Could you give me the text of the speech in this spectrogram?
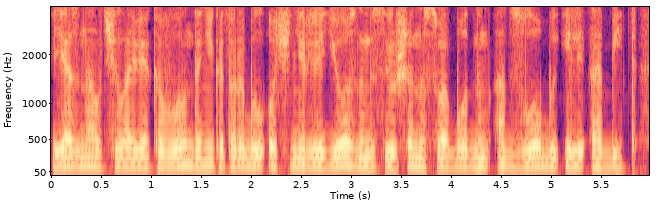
Я знал человека в Лондоне, который был очень религиозным и совершенно свободным от злобы или обид –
